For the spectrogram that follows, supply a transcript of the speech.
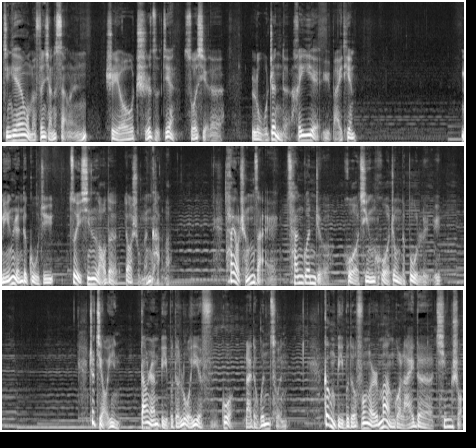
今天我们分享的散文是由迟子建所写的《鲁镇的黑夜与白天》。名人的故居最辛劳的要数门槛了，它要承载参观者或轻或重的步履，这脚印当然比不得落叶拂过来的温存，更比不得风儿漫过来的清爽，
